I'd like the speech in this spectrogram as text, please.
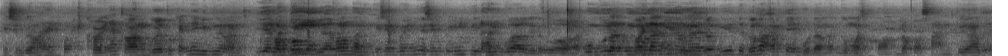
SMP lain kok kayaknya kawan gue tuh kayaknya ini beneran Iya, kalau gue negeri kan. kalau nggak SMP ini SMP ini pilihan gue gitu wah Unggulan-unggulan banyak gitu kan. unggulan gitu gue nggak ngerti ya bodoh amat gue masuk pondok kok santuy lah gue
